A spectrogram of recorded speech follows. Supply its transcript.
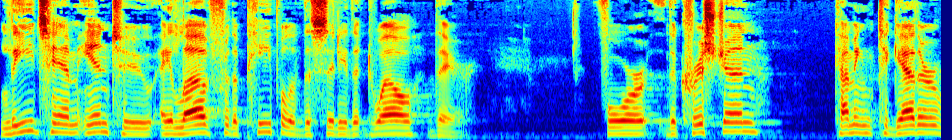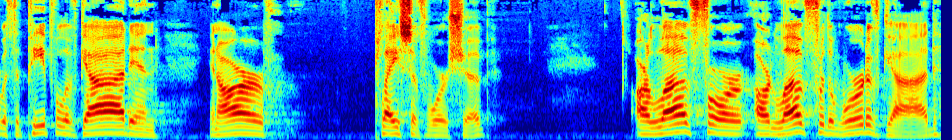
leads him into a love for the people of the city that dwell there. For the Christian coming together with the people of God in, in our place of worship, our love for, our love for the Word of God,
